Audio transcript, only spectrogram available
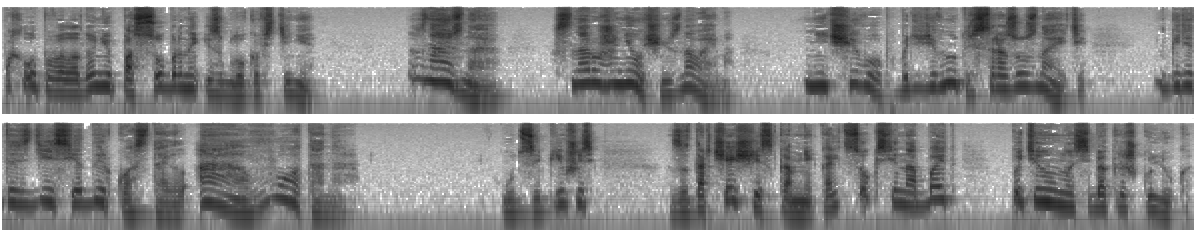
похлопывая ладонью по собранной из блоков стене. — Знаю, знаю. Снаружи не очень узнаваемо. Ничего, попадите внутрь, сразу узнаете. Где-то здесь я дырку оставил. А, вот она. Уцепившись за торчащее из камня кольцо, Ксенобайт потянул на себя крышку люка.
